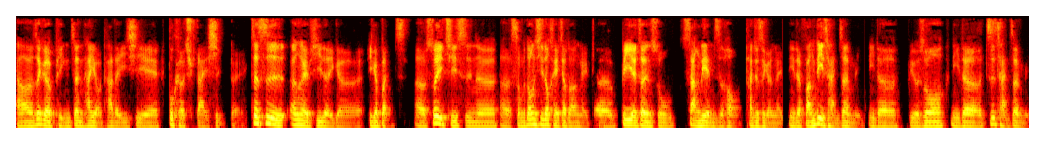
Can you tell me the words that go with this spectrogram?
然后这个凭证它有它的一些不可取代性，对，这是 NFT 的一个一个本质，呃，所以其实呢，呃，什么东西都可以叫做 NFT，呃，毕业证书上链之后，它就是个 NFT，你的房地产证明，你的比如说你的资产证明，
